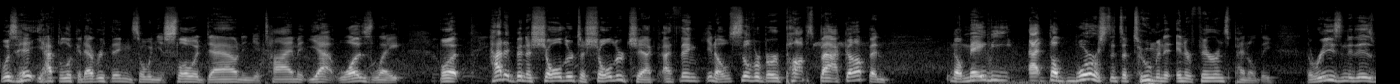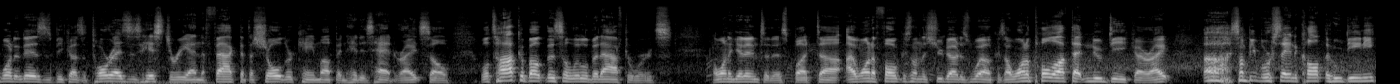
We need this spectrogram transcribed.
was hit, you have to look at everything. So when you slow it down and you time it, yeah, it was late. But had it been a shoulder to shoulder check, I think, you know, Silverberg pops back up and, you know, maybe at the worst, it's a two minute interference penalty. The reason it is what it is is because of Torres' history and the fact that the shoulder came up and hit his head, right? So we'll talk about this a little bit afterwards. I want to get into this, but uh, I want to focus on the shootout as well because I want to pull off that new deke, all right? Uh, some people were saying to call it the Houdini.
